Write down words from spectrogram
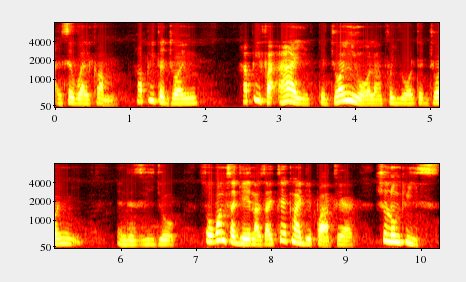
I say welcome. Happy to join. Happy for I to join you all and for you all to join me in this video. So once again, as I take my departure, shalom peace.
